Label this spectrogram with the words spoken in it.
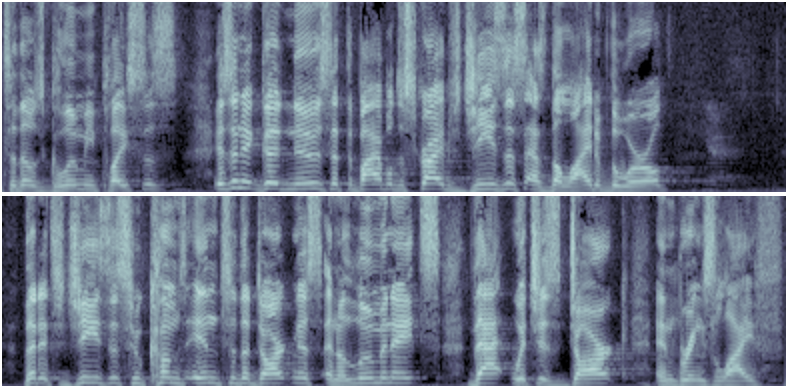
to those gloomy places? Isn't it good news that the Bible describes Jesus as the light of the world? That it's Jesus who comes into the darkness and illuminates that which is dark and brings life.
